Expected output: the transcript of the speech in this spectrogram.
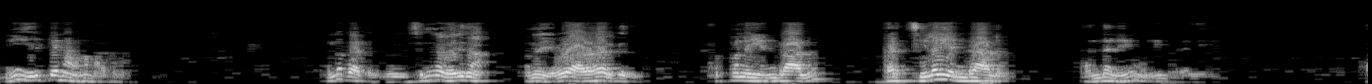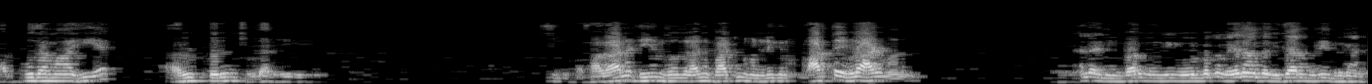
நீ இருக்கே நான் ஒன்னும் மறக்கணும் நல்ல பாட்டு சின்ன வரிதான் ஆனா எவ்வளவு அழகா இருக்குது. கற்பனை என்றாலும் கற்சிலை என்றாலும் கந்தனே உன்னை மறை அற்புதமாகிய அருட்பெரும் சுடரே. சாதாரண டி எம் சௌந்தரராஜன் பாட்டு நம்ம நினைக்கிறோம் வார்த்தை எவ்வளவு ஆழமானது. அதனால நீங்க பாருங்க நீங்க ஒரு பக்கம் வேதாந்த விசாரம் பண்ணிட்டு இருக்காங்க.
